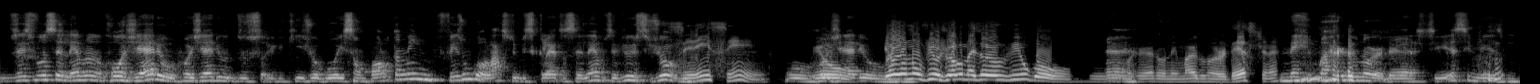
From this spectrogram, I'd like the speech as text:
Não sei se você lembra, Rogério, Rogério do, que jogou em São Paulo também fez um golaço de bicicleta, você lembra? Você viu esse jogo? Sim, sim. O eu, Rogério. Eu não vi o jogo, mas eu vi o gol. O é. Rogério Neymar do Nordeste, né? Neymar do Nordeste, esse mesmo.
